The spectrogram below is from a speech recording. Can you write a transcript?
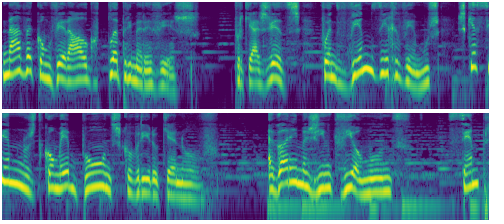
Nada como ver algo pela primeira vez. Porque às vezes, quando vemos e revemos, esquecemos-nos de como é bom descobrir o que é novo. Agora imagine que viu o mundo sempre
